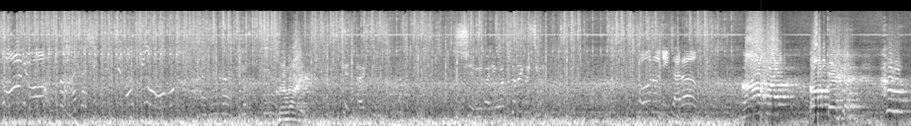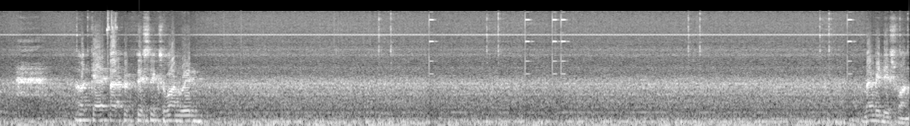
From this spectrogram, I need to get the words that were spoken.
ゴールを私ちまきを腹が減っては okay. okay, that 56 one win. Maybe this one.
